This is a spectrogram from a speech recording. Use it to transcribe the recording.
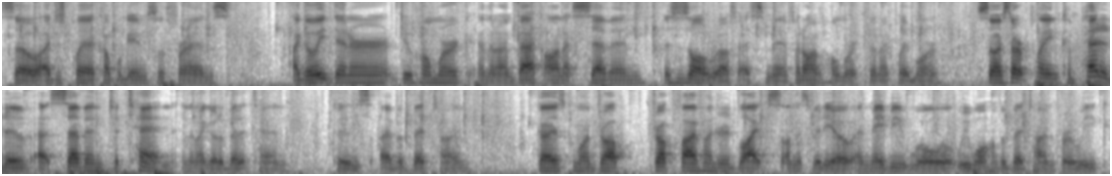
so I just play a couple games with friends. I go eat dinner, do homework, and then I'm back on at 7. This is all rough estimate. If I don't have homework, then I play more. So I start playing competitive at 7 to 10, and then I go to bed at 10, because I have a bedtime. Guys, come on, drop drop 500 likes on this video and maybe we'll we won't have a bedtime for a week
